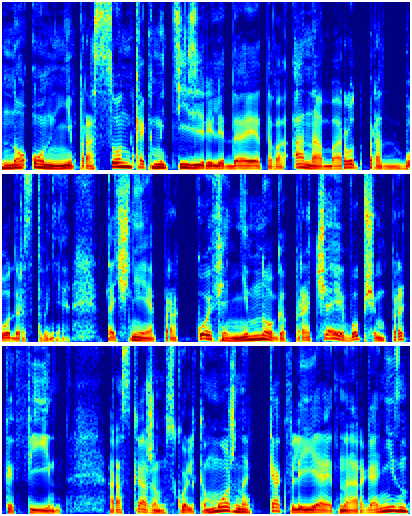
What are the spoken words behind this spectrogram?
но он не про сон, как мы тизерили до этого, а наоборот про бодрствование. Точнее, про кофе, немного про чай, в общем, про кофеин. Расскажем, сколько можно, как влияет на организм,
